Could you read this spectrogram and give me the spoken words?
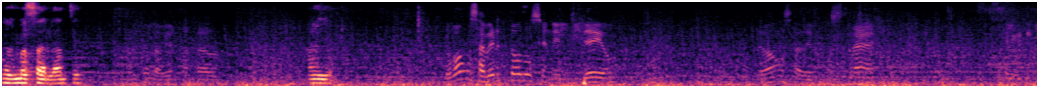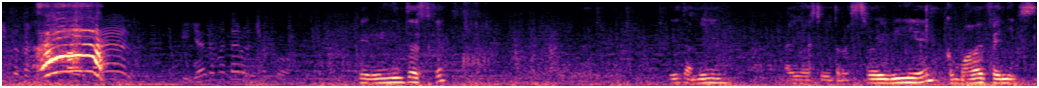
No es más adelante. Ahorita lo habían matado. Ah, ya. Lo vamos a ver todos en el video. Le vamos a demostrar. El gringuito también. ¡Ah! Y ya le mataron, Choco. ¿El grinito es qué? Sí, también. Ahí ya estoy otra vez. Soy vi, ¿eh? Como ave fénix.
